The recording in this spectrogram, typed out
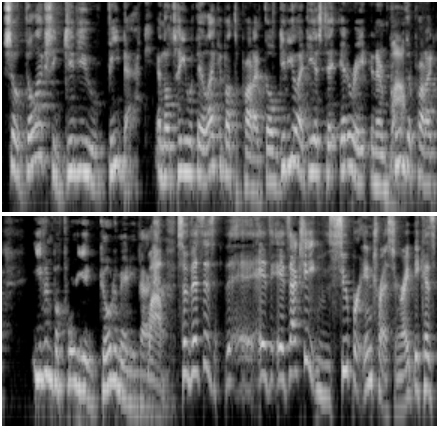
So they'll actually give you feedback and they'll tell you what they like about the product. They'll give you ideas to iterate and improve wow. the product even before you go to manufacturing. Wow. So this is it's, it's actually super interesting, right? Because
